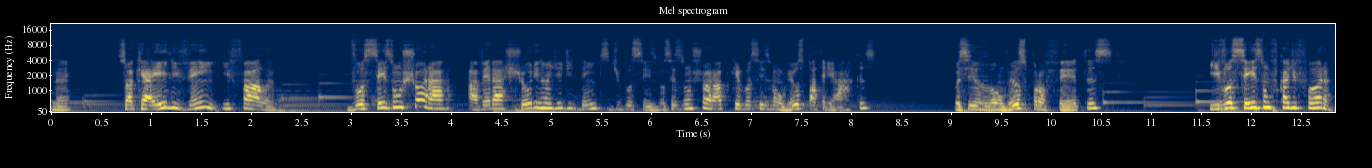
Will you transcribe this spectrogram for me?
Né? Só que aí ele vem e fala: vocês vão chorar. Haverá choro e ranger de dentes de vocês. Vocês vão chorar porque vocês vão ver os patriarcas, vocês vão ver os profetas, e vocês vão ficar de fora.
